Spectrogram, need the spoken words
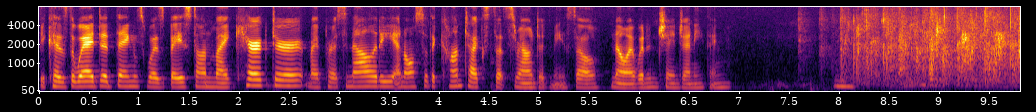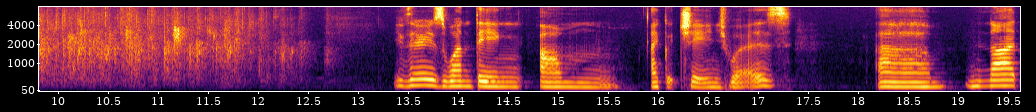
because the way I did things was based on my character, my personality, and also the context that surrounded me. So, no, I wouldn't change anything. If there is one thing um, I could change was um, not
